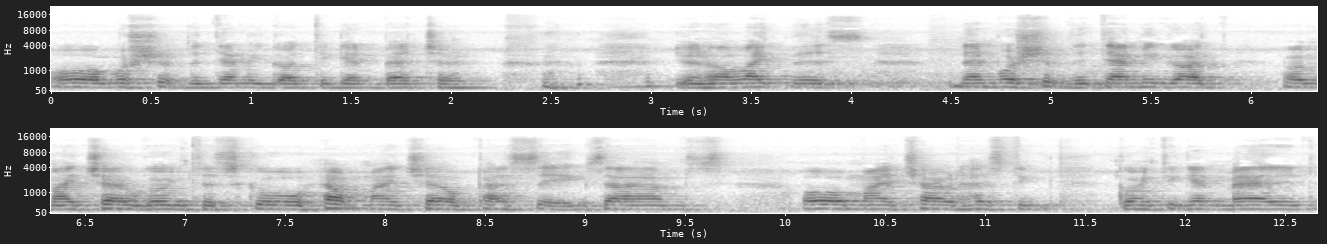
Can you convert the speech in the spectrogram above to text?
Oh, worship the demigod to get better. you know, like this. Then worship the demigod, oh, my child going to school, help my child pass the exams. Oh, my child has to going to get married,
